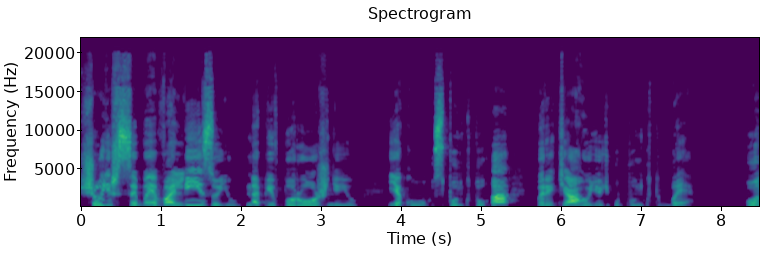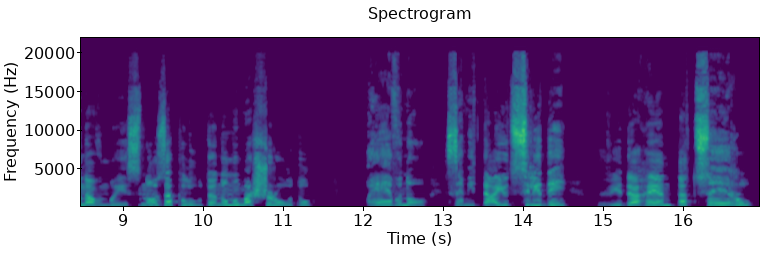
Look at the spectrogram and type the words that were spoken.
Чуєш себе валізою напівпорожньою, яку з пункту А перетягують у пункт Б. По навмисно заплутаному маршруту. Певно, замітають сліди від агента ЦРУ,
